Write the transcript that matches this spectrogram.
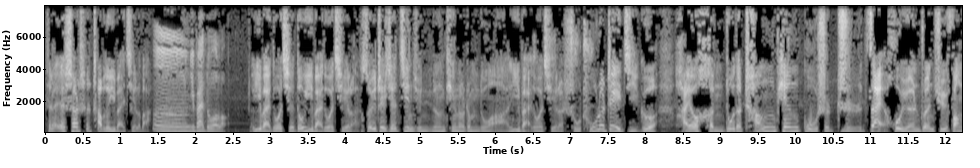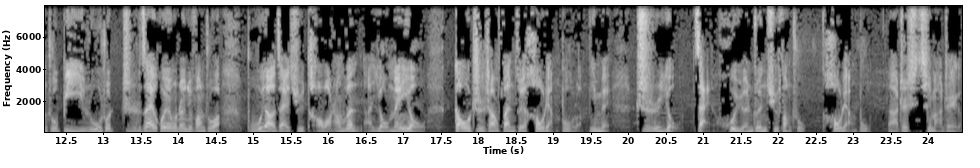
现在也是是差不多一百期了吧？嗯，一百多了。一百多期都一百多期了，所以这些进去你就能听到这么多啊，一百多期了。除除了这几个，还有很多的长篇故事只在会员专区放出，比如说只在会员专区放出啊，不要再去淘宝上问啊有没有高智商犯罪后两部了，因为只有在会员专区放出后两部啊，这是起码这个。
